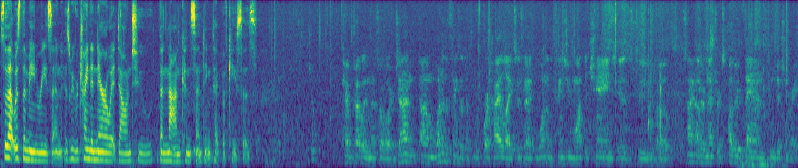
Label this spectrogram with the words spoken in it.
So that was the main reason, is we were trying to narrow it down to the non-consenting type of cases. Kevin Minnesota lawyer. John, um, one of the things that the report highlights is that one of the things you want to change is to uh, assign other metrics other than conviction rates.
